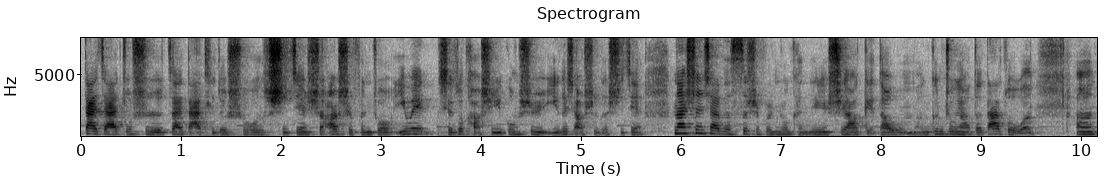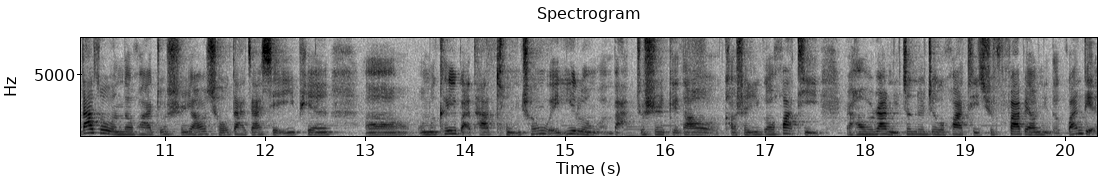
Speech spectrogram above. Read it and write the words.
大家就是在答题的时候时间是二十分钟，因为写作考试一共是一个小时的时间，那剩下的四十分钟肯定是要给到我们更重要的大作文。嗯，大作文的话就是要求大家写一篇，呃，我们可以把它统称为议论文吧，就是给到考生一个话题，然后让你针对这个话题去发表你的观点。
